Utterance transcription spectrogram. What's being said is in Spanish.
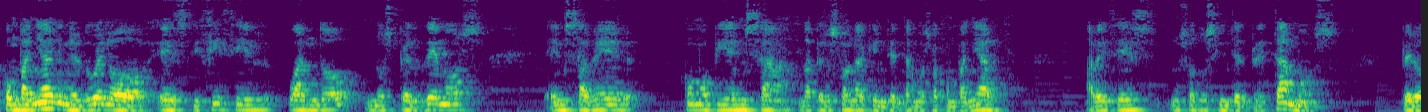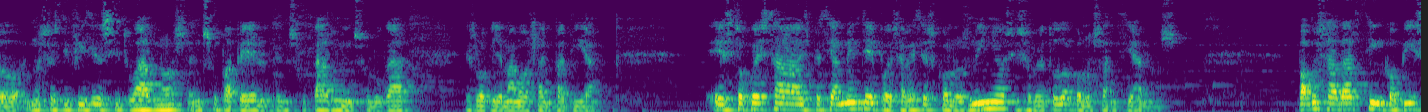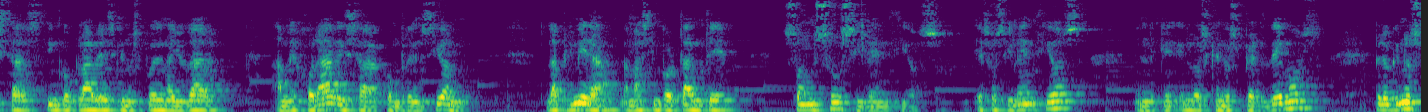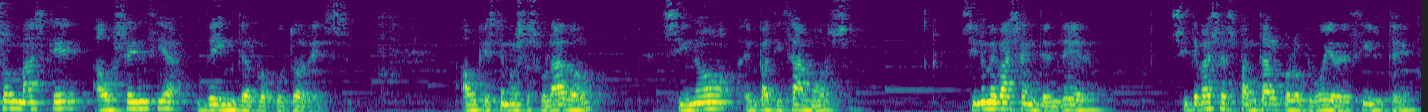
Acompañar en el duelo es difícil cuando nos perdemos en saber cómo piensa la persona que intentamos acompañar. A veces nosotros interpretamos, pero nos es difícil situarnos en su papel, en su carne, en su lugar. Es lo que llamamos la empatía. Esto cuesta especialmente pues a veces con los niños y sobre todo con los ancianos. Vamos a dar cinco pistas, cinco claves que nos pueden ayudar a mejorar esa comprensión. La primera, la más importante, son sus silencios. Esos silencios en, los que nos perdemos, pero que no son más que ausencia de interlocutores. Aunque estemos a su lado, si no empatizamos, si no me vas a entender, si te vas a espantar por lo que voy a decirte,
